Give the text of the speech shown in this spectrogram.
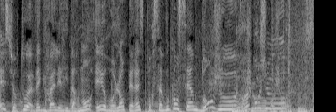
et surtout avec Valérie Darmon et Roland Pérez pour Ça vous concerne. Bonjour. Bonjour, bonjour, à tous.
